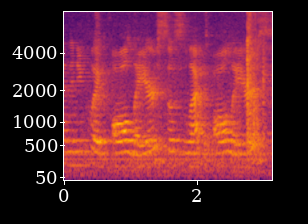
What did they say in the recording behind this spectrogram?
and then you click all layers, so select all layers.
